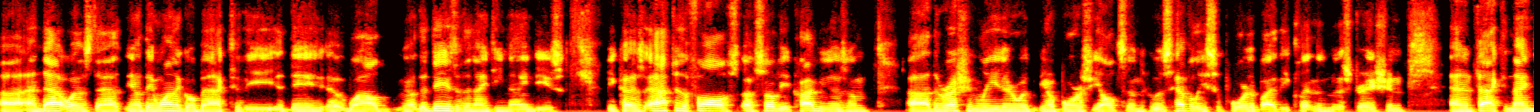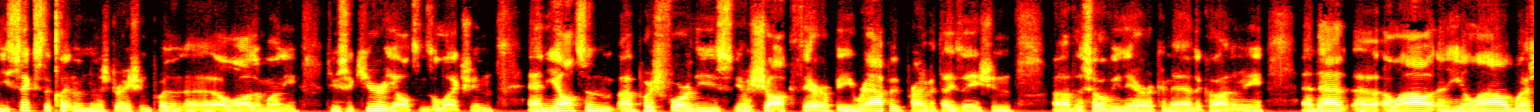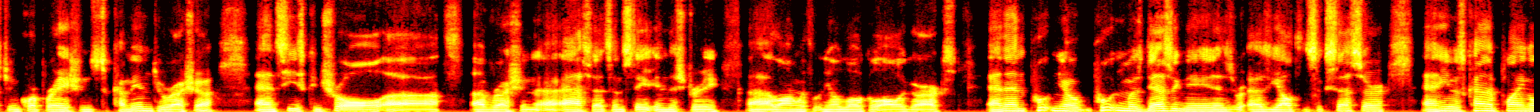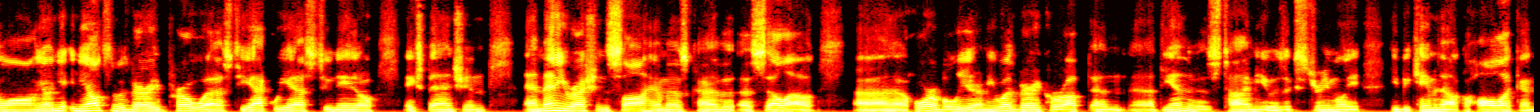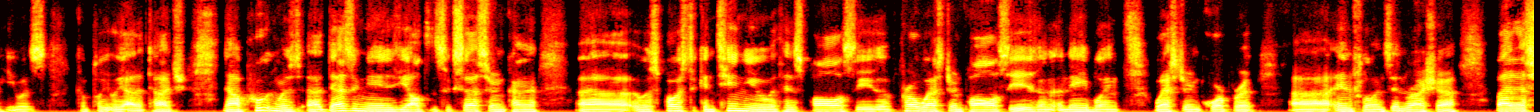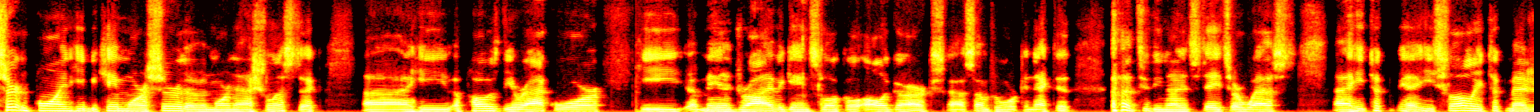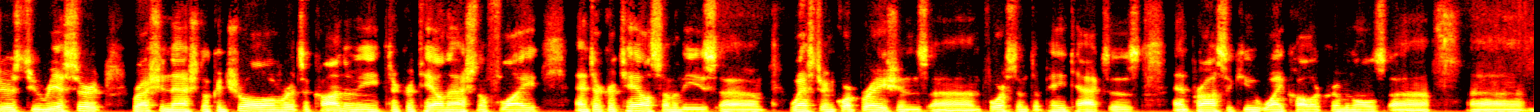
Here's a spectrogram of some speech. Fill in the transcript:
uh, and that was that you know they want to go back to the day uh, wild you know the days of the 1990s because after the fall of, of Soviet communism, uh, the Russian leader with you know Boris Yeltsin, who was heavily supported by the Clinton administration, and in fact in '96 the Clinton administration put in a, a, lot of money to secure Yeltsin's election, and Yeltsin uh, pushed for these you know shock therapy, rapid privatization of the Soviet era command economy, and that uh, allowed and he allowed Western corporations to come into Russia and seize control uh, of Russian uh, assets and state industry, uh, along with you know local oligarchs. And then Putin, you know, Putin was designated as, as Yeltsin's successor, and he was kind of playing along. You know, Yeltsin was very pro-West. He acquiesced to NATO expansion, and many Russians saw him as kind of a, a sellout uh, a horrible leader. I mean, he was very corrupt, and at the end of his time, he was extremely. He became an alcoholic, and he was completely out of touch. Now, Putin was uh, designated as Yeltsin's successor, and kind of uh, was supposed to continue with his policies of pro-Western policies and enabling Western corporate uh, influence in Russia. But at a certain point, he became more assertive and more nationalistic. Uh, he opposed the Iraq War. He uh, made a drive against local oligarchs, uh, some of whom were connected to the United States or West. Uh, he took he slowly took measures to reassert Russian national control over its economy, to curtail national flight, and to curtail some of these uh, Western corporations, uh, and force them to pay taxes and prosecute white collar criminals uh,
